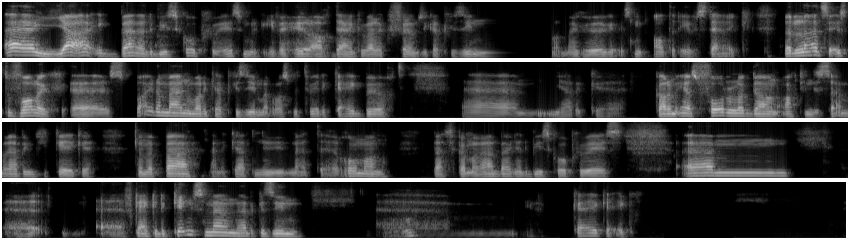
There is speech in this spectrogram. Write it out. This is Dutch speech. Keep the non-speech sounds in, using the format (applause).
Uh, ja, ik ben naar de bioscoop geweest. Dan moet ik even heel hard denken welke films ik heb gezien. Want mijn geheugen is niet altijd even sterk. Nou, de laatste is toevallig uh, Spider-Man, wat ik heb gezien. Maar dat was mijn tweede kijkbeurt. Uh, die heb ik, ik had hem eerst voor de lockdown, 18 december, heb ik hem gekeken met mijn pa. En ik heb nu met Roman, beste kameraad, bij naar de bioscoop geweest. Um, even kijken, The Kingsman heb ik gezien. even kijken, ik,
